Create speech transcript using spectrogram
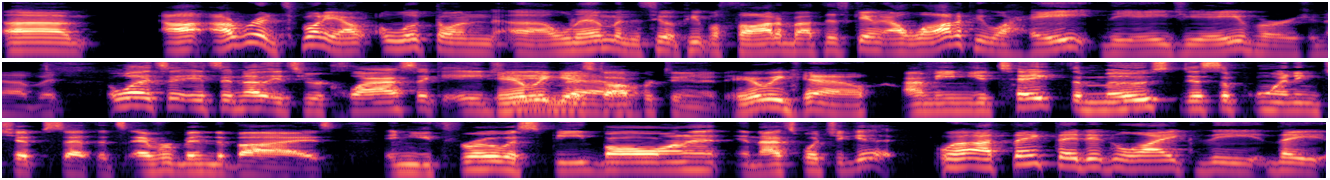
Um, I, I read it's funny. I looked on uh, Lemon to see what people thought about this game. A lot of people hate the AGA version of it. Well, it's a, it's another it's your classic Here we AGA missed go. opportunity. Here we go. I mean, you take the most disappointing chipset that's ever been devised and you throw a speedball on it, and that's what you get. Well, I think they didn't like the they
